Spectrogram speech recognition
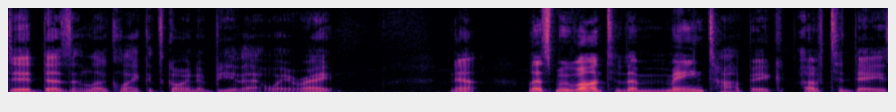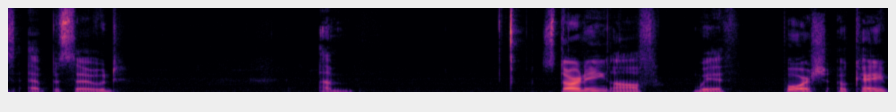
it doesn't look like it's going to be that way, right? Now, let's move on to the main topic of today's episode. Um, starting off with Porsche, okay?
